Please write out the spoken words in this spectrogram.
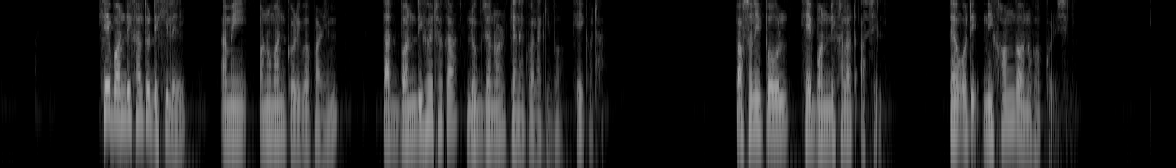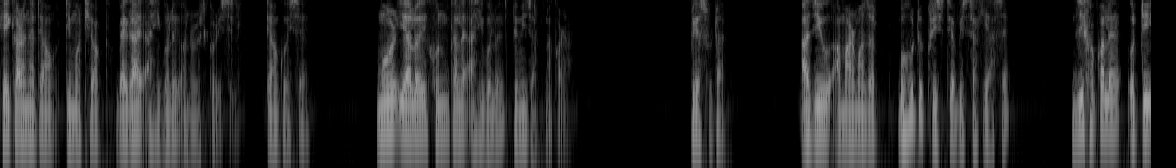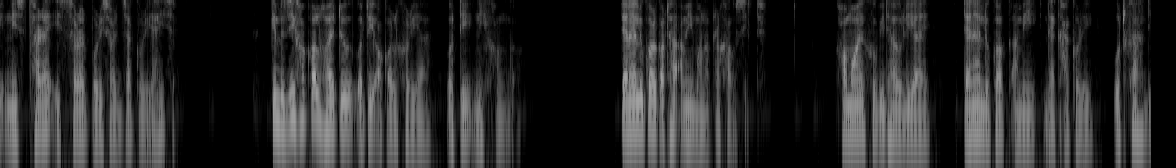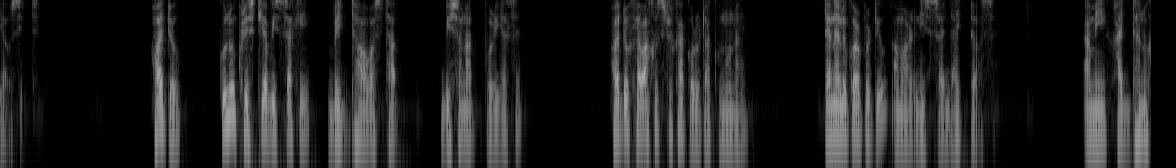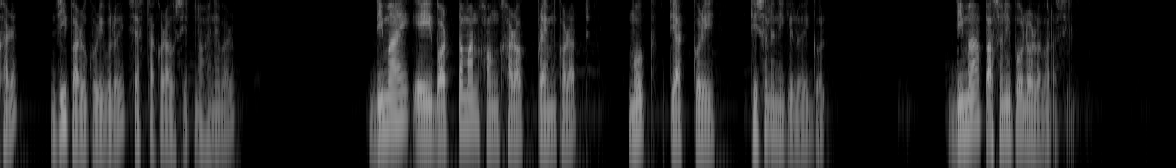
সেই বন্দীশালটো দেখিলেই আমি অনুমান কৰিব পাৰিম তাত বন্দী হৈ থকা লোকজনৰ কেনেকুৱা লাগিব সেই কথা। পাচনি পৌল সেই বন্দীশালত আছিল। তেওঁ অতি নিসংগ অনুভৱ কৰিছিল। সেইকাৰণে তেওঁ তিমঠিয়ক বেগাই আহিবলৈ অনুৰোধ কৰিছিল। তেওঁ কৈছে মোৰ ইয়ালৈ সোনকালে আহিবলৈ তুমি যত্ন কৰা। প্ৰিয় শ্ৰোতা আজিও আমাৰ মাজত বহুতো খ্ৰীষ্টীয় বিশ্বাসী আছে যিসকলে অতি নিষ্ঠাৰে ঈশ্বৰৰ পৰিচৰ্যা কৰি আহিছে। কিন্তু যিসকল হয়তো অতি অকলশৰীয়া অতি নিঃসংগ। তেনেলোকৰ কথা আমি মনত ৰখা উচিত। সময় সুবিধা উলিয়াই তেনে লোকক আমি দেখা কৰি উৎসাহ দিয়া উচিত। হয়তো কোনো খ্ৰীষ্টীয় বিশ্বাসী বৃদ্ধ অৱস্থাত বিচনাত পৰি আছে। হয়তো সেৱা শুশ্ৰূষা কৰোতা কোনো নাই। তেনেলোকৰ প্ৰতিও আমাৰ নিশ্চয় দায়িত্ব আছে। আমি সাধ্যানুসাৰে যি পাৰো কৰিবলৈ চেষ্টা কৰা উচিত নহয়নে বাৰু? ডিমাই এই বৰ্তমান সংসাৰক প্ৰেম কৰাত মোক ত্যাগ কৰি থিচলেনিকিলৈ গ'ল। ডিমা পাচনি পৌলৰ লগত আছিল।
